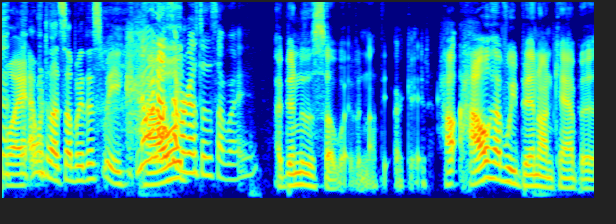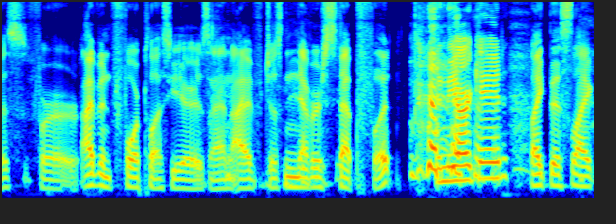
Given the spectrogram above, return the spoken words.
subway. I went to that subway this week. no one else How- ever goes to the subway. I've been to the subway, but not the arcade. How how have we been on campus for? I've been four plus years, and I've just never stepped foot in the arcade. Like this, like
